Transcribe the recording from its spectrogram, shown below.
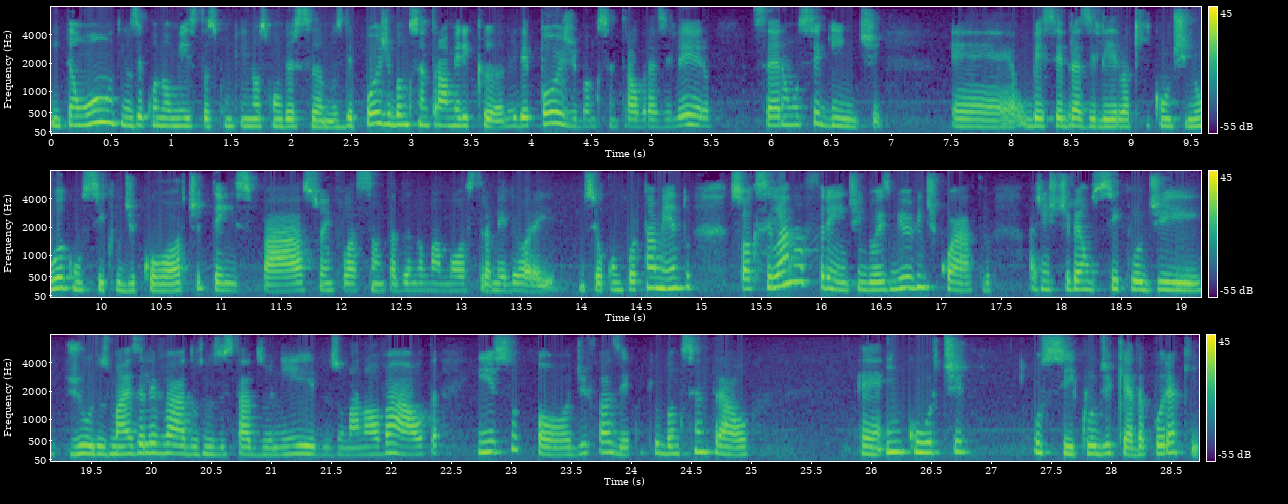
Então, ontem, os economistas com quem nós conversamos, depois de Banco Central americano e depois de Banco Central brasileiro, disseram o seguinte: é, o BC brasileiro aqui continua com o ciclo de corte, tem espaço, a inflação está dando uma amostra melhor aí no seu comportamento. Só que se lá na frente, em 2024, a gente tiver um ciclo de juros mais elevados nos Estados Unidos, uma nova alta, isso pode fazer com que o Banco Central é, encurte o ciclo de queda por aqui.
